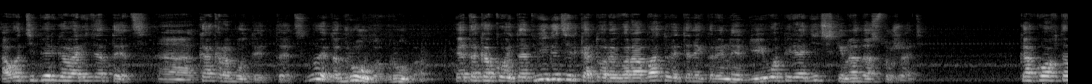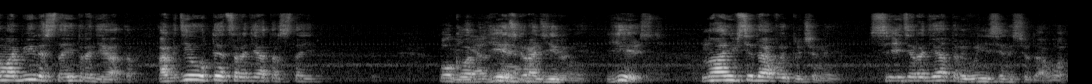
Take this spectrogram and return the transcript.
А вот теперь говорить о ТЭЦ. А, Как работает ТЭЦ? Ну это грубо, грубо. Это какой-то двигатель, который вырабатывает электроэнергию. Его периодически надо остужать. Как у автомобиля стоит радиатор. А где у ТЭЦ радиатор стоит? Около... Я Есть дома. градирование. Есть. Но они всегда выключены. Все эти радиаторы вынесены сюда, вот,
